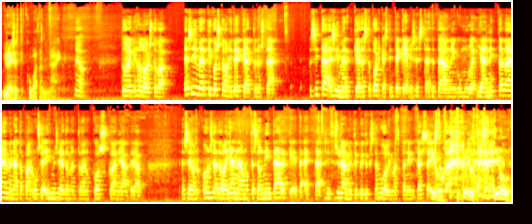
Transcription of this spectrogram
yleisesti kuvata näin. Joo. Tuo olikin ihan loistava esimerkki, koska olen itse käyttänyt sitä sitä esimerkkiä tästä podcastin tekemisestä, että tämä on niin kuin mulle jännittävää ja minä tapaan uusia ihmisiä, joita mä en tavannut koskaan ja, ja se on, on sillä tavalla jännää, mutta se on niin tärkeää, että siitä sydämen tykytyksestä huolimatta, niin tässä istutaan. Joo, kyllä. Joo,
